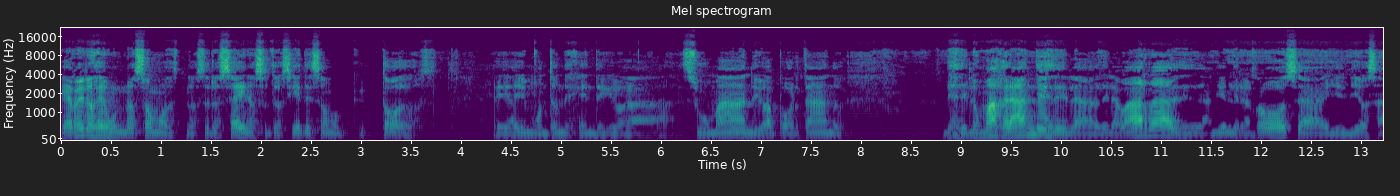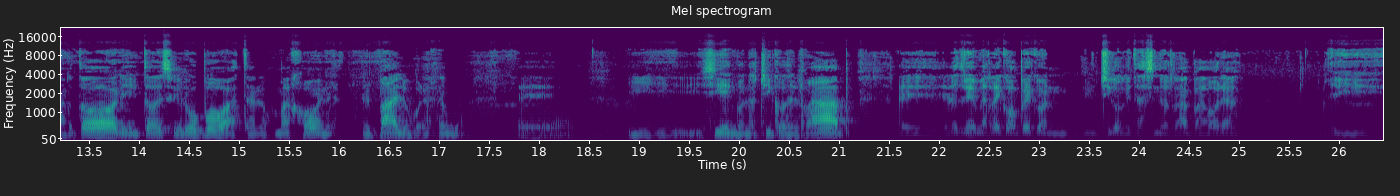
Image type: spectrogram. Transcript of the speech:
Guerreros es un- no somos nosotros seis, nosotros siete, somos todos. Eh, hay un montón de gente que va sumando y va aportando. Desde los más grandes de la, de la barra, desde Daniel de la Rosa y el Diego Sartor y todo ese grupo, hasta los más jóvenes, el Palu, por ejemplo. Eh, y, y siguen con los chicos del rap. Eh, el otro día me recopé con un chico que está haciendo rap ahora y,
